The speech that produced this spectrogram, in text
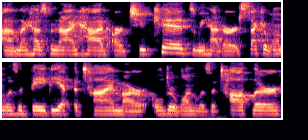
Um, my husband and I had our two kids. We had our second one was a baby at the time. Our older one was a toddler.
